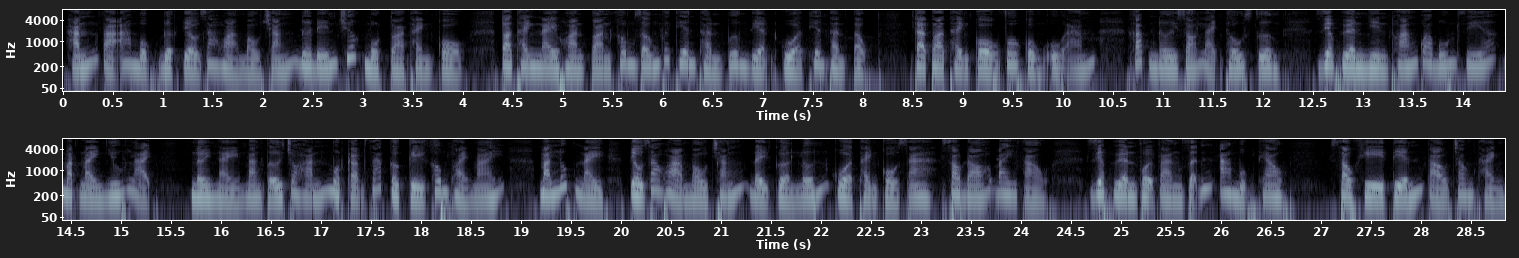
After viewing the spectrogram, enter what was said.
hắn và A Mục được tiểu gia hỏa màu trắng đưa đến trước một tòa thành cổ. Tòa thành này hoàn toàn không giống với thiên thần vương điện của thiên thần tộc. Cả tòa thành cổ vô cùng u ám, khắp nơi gió lạnh thấu xương. Diệp Huyền nhìn thoáng qua bốn phía, mặt mày nhíu lại. Nơi này mang tới cho hắn một cảm giác cực kỳ không thoải mái. Mà lúc này, tiểu gia hỏa màu trắng đẩy cửa lớn của thành cổ ra, sau đó bay vào. Diệp Huyền vội vàng dẫn A Mục theo. Sau khi tiến vào trong thành,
